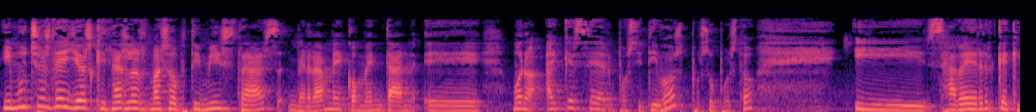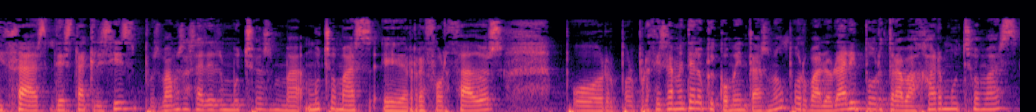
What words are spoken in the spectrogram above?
y muchos de ellos, quizás los más optimistas, ¿verdad? Me comentan, bueno, hay que ser positivos, por supuesto, y saber que quizás de esta crisis pues vamos a salir muchos mucho más eh, reforzados por, por, precisamente lo que comentas, ¿no? Por valorar y por trabajar mucho más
